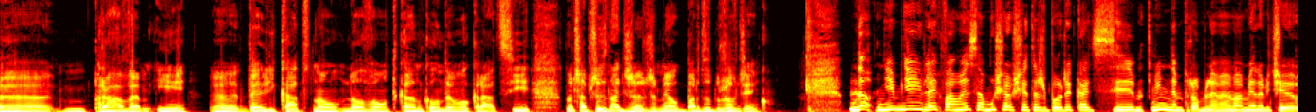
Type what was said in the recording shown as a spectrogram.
e, prawem i delikatną, nową tkanką demokracji, no trzeba przyznać, że, że miał bardzo dużo wdzięku. No, niemniej Lech Wałęsa musiał się też borykać z y, innym problemem, a mianowicie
